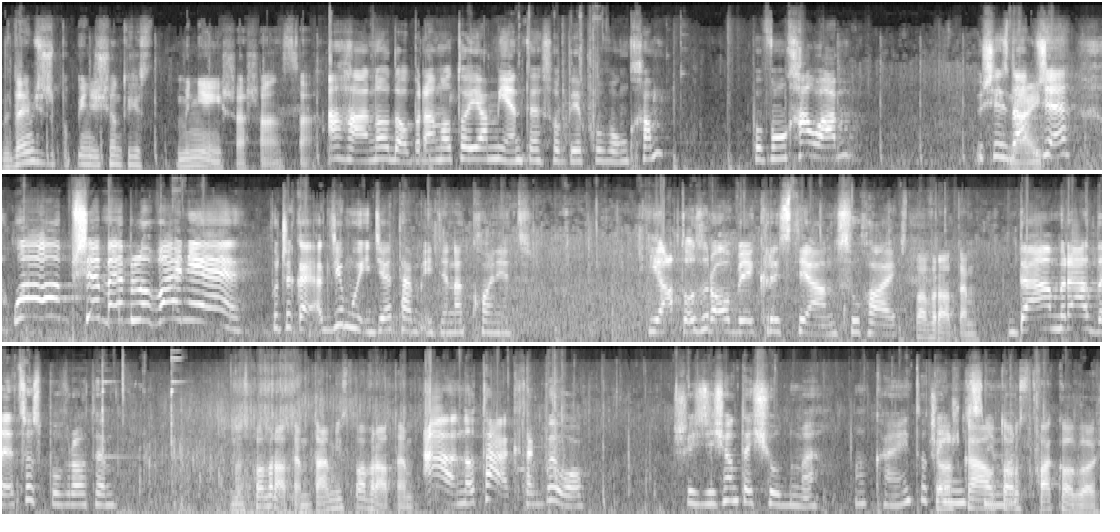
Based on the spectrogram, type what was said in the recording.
Wydaje mi się, że po 50 jest mniejsza szansa. Aha, no dobra, no to ja miętę sobie powącham. Powąchałam. Już jest Nice. dobrze. Ła, przemeblowanie! Poczekaj, a gdzie mój idzie? Tam idzie na koniec. Ja to zrobię, Krystian, słuchaj. Z powrotem. Dam radę. Co z powrotem? No z powrotem, tam i z powrotem. A, no tak, tak było. 67. Okej, to tutaj nic Książka nie autorstwa kogoś.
